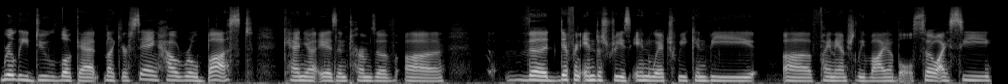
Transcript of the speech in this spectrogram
really do look at, like you're saying, how robust Kenya is in terms of uh, the different industries in which we can be uh, financially viable. So I see.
